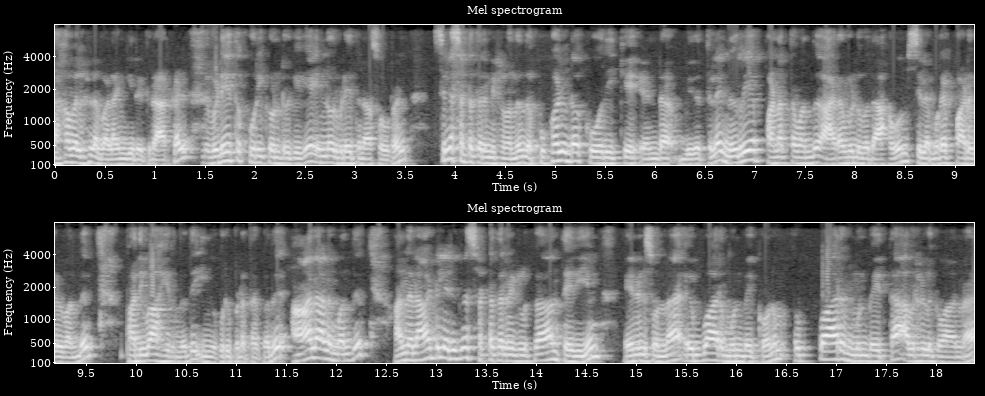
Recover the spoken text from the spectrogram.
தகவல்களை வழங்கி இருக்கிறார்கள் இந்த விடயத்தை கூறிக்கொண்டிருக்க இன்னொரு விடயத்தை நான் சொல்றேன். சில சட்டத்தரணிகள் வந்து இந்த புகலிட கோரிக்கை என்ற விதத்தில் நிறைய பணத்தை வந்து அறவிடுவதாகவும் சில முறைப்பாடுகள் வந்து பதிவாக இருந்தது இங்கு குறிப்பிடத்தக்கது. ஆனாலும் வந்து அந்த நாட்டில் இருக்கிற சட்டத்தரணிகளுக்கு தான் தெரியும். என்னென்னு சொன்னால் எவ்வாறு முன்வைக்கணும் எவ்வாறு முன்வைத்தால் அவர்களுக்கான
